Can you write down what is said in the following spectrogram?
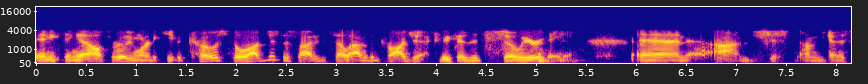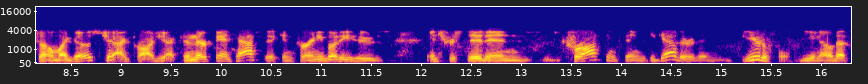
anything else. I really wanted to keep it coastal. I've just decided to sell out of the project because it's so irritating. And I'm just I'm gonna sell my Ghost Jag project, and they're fantastic. And for anybody who's interested in crossing things together, then beautiful. You know that's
